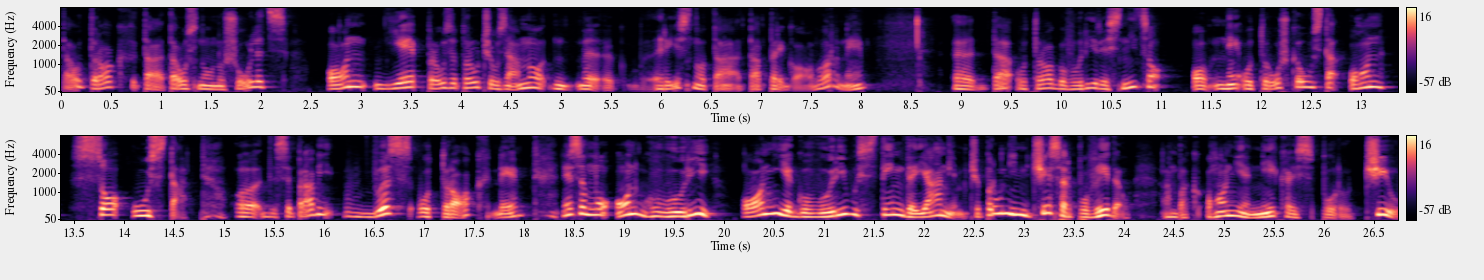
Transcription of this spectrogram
ta otrok, ta, ta osnovnošolec. On je pravzaprav, če vzamemo resno ta, ta pregovor, ne, eh, da otrok govori resnico, ne otroška usta, on so usta. Se pravi, vse otrok, ne, ne samo on govori on je govoril s tem dejanjem, čeprav ni ničesar povedal, ampak on je nekaj sporočil.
